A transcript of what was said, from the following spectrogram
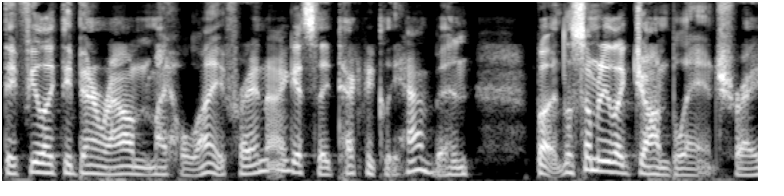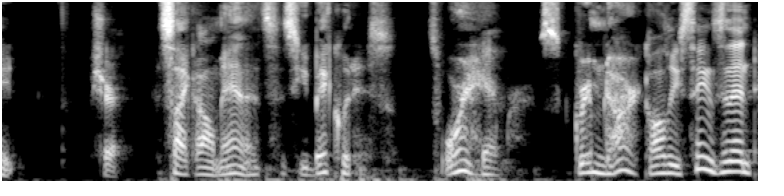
they feel like they've been around my whole life, right? And I guess they technically have been, but somebody like John Blanche, right? sure It's like, oh man, it's it's ubiquitous. It's Warhammer. It's grim dark. All these things, and then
